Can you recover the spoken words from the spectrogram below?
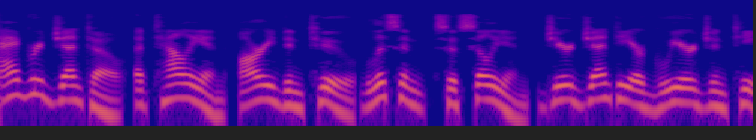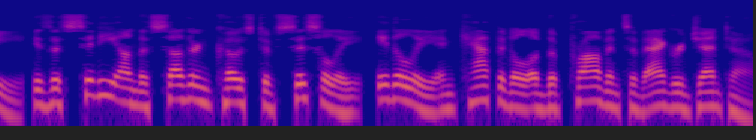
Agrigento, Italian, Aridentu, listen, Sicilian, Girgenti or Giurgenti, is a city on the southern coast of Sicily, Italy and capital of the province of Agrigento.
